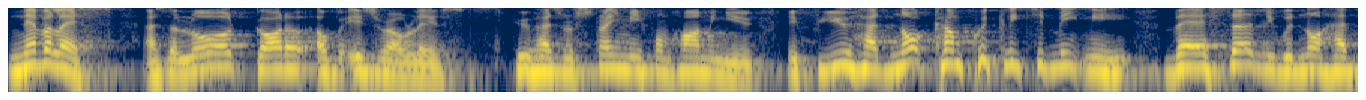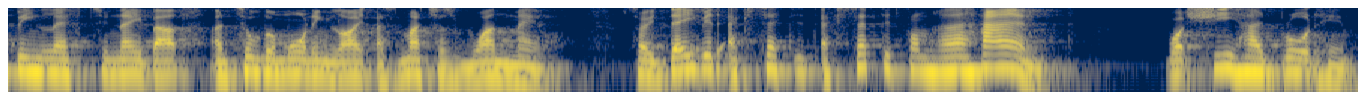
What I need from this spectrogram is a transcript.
Nevertheless, as the Lord God of Israel lives, who has restrained me from harming you, if you had not come quickly to meet me, there certainly would not have been left to Nabal until the morning light as much as one male. So David accepted, accepted from her hand what she had brought him,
